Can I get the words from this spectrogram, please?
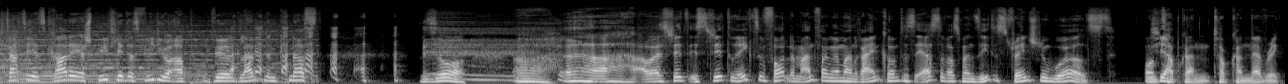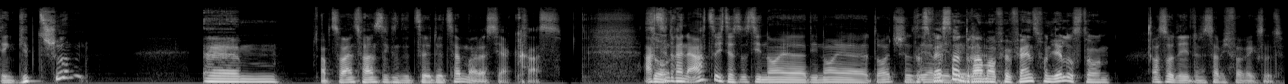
Ich dachte jetzt gerade, er spielt hier das Video ab und wir landen im Knast. So. Ah, Ah, aber es steht, es steht direkt sofort am Anfang, wenn man reinkommt, das erste, was man sieht, ist Strange New Worlds. Und Tja. Top Gun, Top Gun Maverick, den gibt's schon? ähm, Ab 22. Dez- Dezember, das ist ja krass. 1883, das ist die neue, die neue deutsche das Serie. Western-Drama für Fans von Yellowstone. Achso, nee, das habe ich verwechselt.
